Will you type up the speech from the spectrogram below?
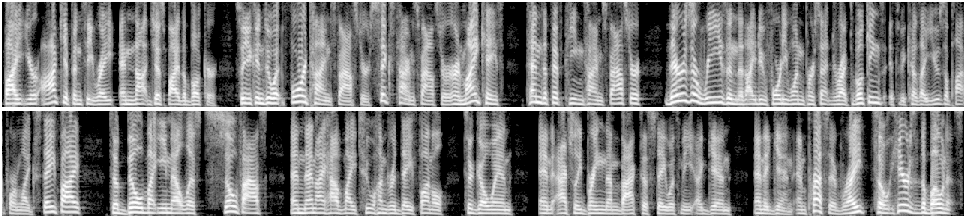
by your occupancy rate and not just by the booker. So you can do it four times faster, six times faster, or in my case, 10 to 15 times faster. There's a reason that I do 41% direct bookings. It's because I use a platform like StayFi to build my email list so fast. And then I have my 200 day funnel to go in and actually bring them back to stay with me again and again. Impressive, right? So here's the bonus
